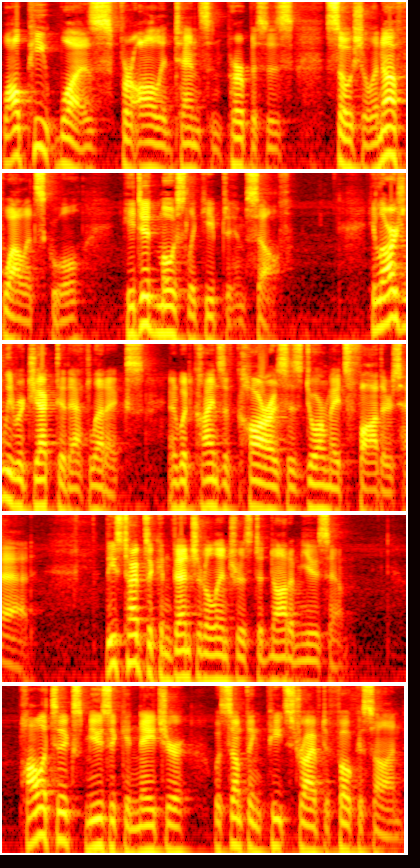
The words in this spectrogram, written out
while Pete was, for all intents and purposes, social enough while at school, he did mostly keep to himself. He largely rejected athletics and what kinds of cars his dormmates' fathers had. These types of conventional interests did not amuse him. Politics, music, and nature was something Pete strived to focus on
